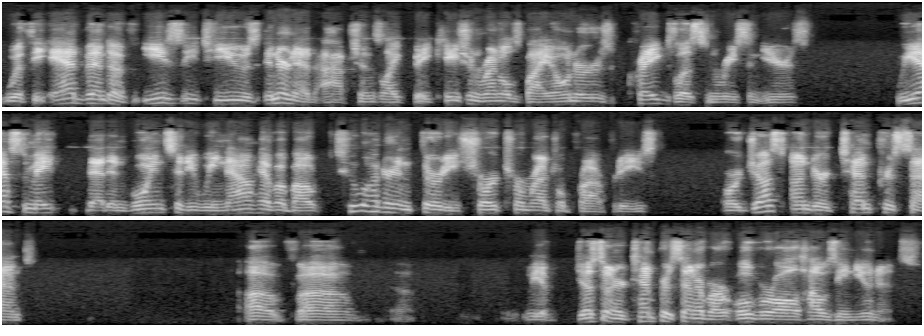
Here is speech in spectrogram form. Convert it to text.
with the advent of easy to use internet options like vacation rentals by owners, Craigslist in recent years, we estimate that in Boyne City, we now have about 230 short term rental properties, or just under 10% of, uh, we have just under 10% of our overall housing units.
